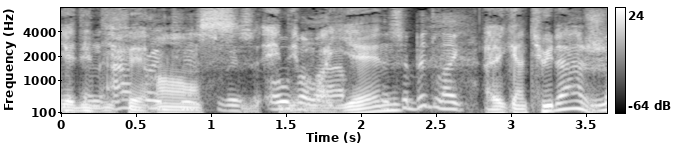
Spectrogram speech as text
y a des différences et des moyennes avec un tuilage.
